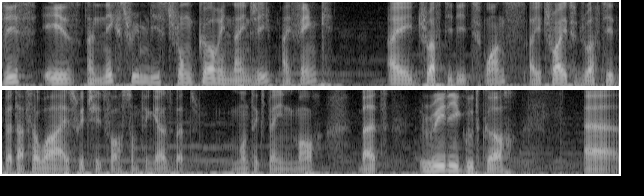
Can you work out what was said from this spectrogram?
this is an extremely strong core in 9G, I think. I drafted it once, I tried to draft it, but after a while I switched it for something else, but won't explain more, but really good core. Uh,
